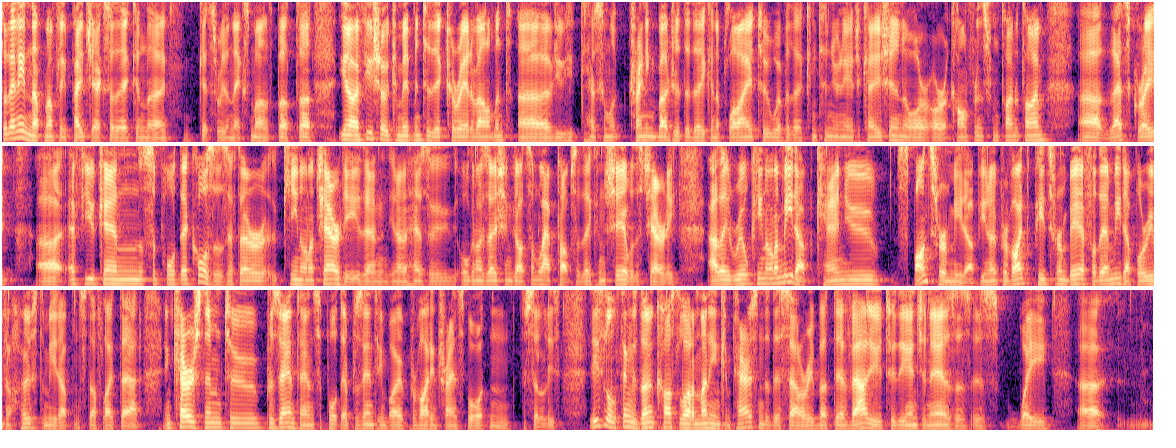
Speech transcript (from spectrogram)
So they need enough monthly paychecks so they can uh, get through the next month. But uh, you know, if you show commitment to their career development, uh, if you have some training budget that they can apply to whether they're continuing education or, or a conference from time to time, uh, that's great. Uh, if you can support their causes, if they're keen on a charity, then you know has the organization got some laptops that they can share with this charity? Are they real keen on a meetup? Can you sponsor a meetup? You know, provide the pizza and beer for their meetup, or even host a meetup and stuff like that. Encourage them to present and support their presenting by providing transport and facilities. These little things don't cost a lot of money in comparison to their salary, but their value to the engineers is, is way uh,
